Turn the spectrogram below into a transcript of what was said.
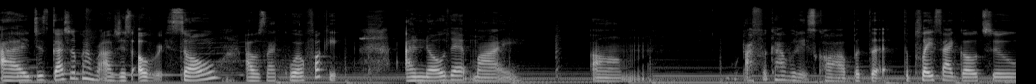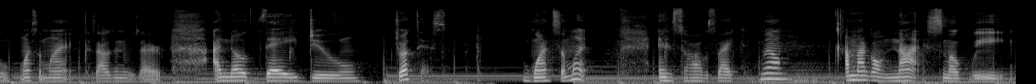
I just got to the point where I was just over it. So I was like, well, fuck it. I know that my um I forgot what it's called, but the the place I go to once a month because I was in reserve, I know they do drug tests once a month, and so I was like, well, I'm not gonna not smoke weed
